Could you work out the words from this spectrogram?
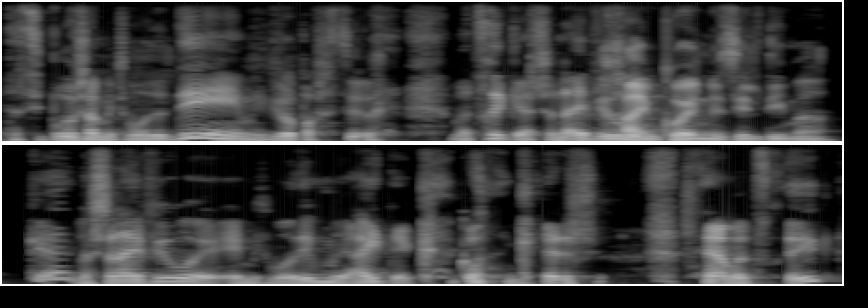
את הסיפורים של המתמודדים, הביאו פשוט, מצחיק, כי השנה הביאו... חיים כהן מזיל דמעה. כן, והשנה הביאו אה, מתמודדים מהייטק, כל מיני כאלה שזה היה מצחיק.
